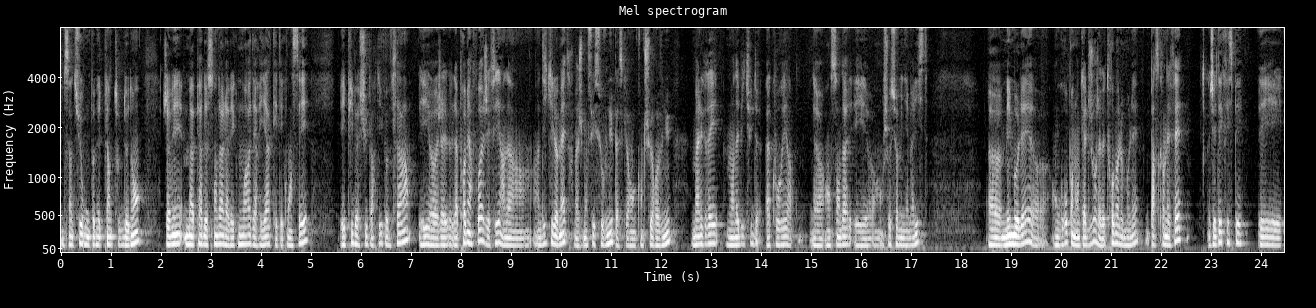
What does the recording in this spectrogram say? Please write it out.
une ceinture où on peut mettre plein de trucs dedans. J'avais ma paire de sandales avec moi derrière qui était coincée. Et puis bah, je suis parti comme ça. Et euh, la première fois, j'ai fait un, 10 km. Bah, je m'en suis souvenu parce que quand je suis revenu, malgré mon habitude à courir en sandales et en chaussures minimalistes, mes mollets, en gros pendant 4 jours, j'avais trop mal aux mollets parce qu'en effet, j'étais crispé. Et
